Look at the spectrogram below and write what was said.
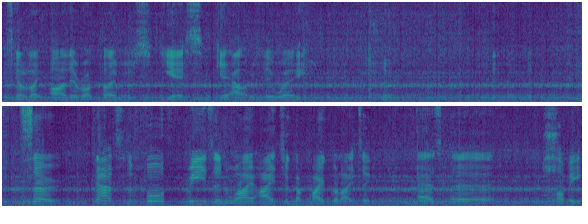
it's kind of like, are there rock climbers? Yes, get out of their way. so, now to the fourth reason why I took up microlighting. as a hobby.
